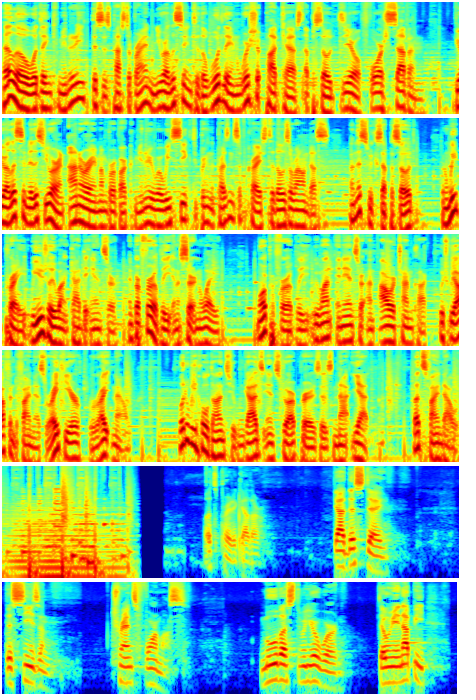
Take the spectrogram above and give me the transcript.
Hello, Woodlane community. This is Pastor Brian, and you are listening to the Woodlane Worship Podcast, episode 047. If you are listening to this, you are an honorary member of our community where we seek to bring the presence of Christ to those around us. On this week's episode, when we pray, we usually want God to answer, and preferably in a certain way. More preferably, we want an answer on our time clock, which we often define as right here, right now. What do we hold on to when God's answer to our prayers is not yet? Let's find out. Let's pray together. God, this day, this season, transform us. Move us through your word, that we may not be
